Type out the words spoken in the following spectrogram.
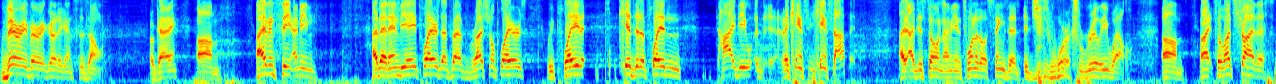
Very, very good against the zone. Okay? Um, I haven't seen, I mean, I've had NBA players, I've had professional players. We played kids that have played in high D. They can't you can't stop it. I, I, just don't. I mean, it's one of those things that it just works really well. Um, all right, so let's try this.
